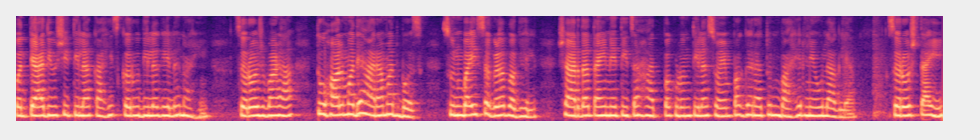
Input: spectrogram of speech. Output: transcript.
पण त्या दिवशी तिला काहीच करू दिलं गेलं नाही. सरोज बाळा तू हॉलमध्ये आरामात बस. सुनबाई सगळं बघेल. शारदाताईने तिचा हात पकडून तिला स्वयंपाकघरातून बाहेर नेऊ लागल्या. सरोज ताई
